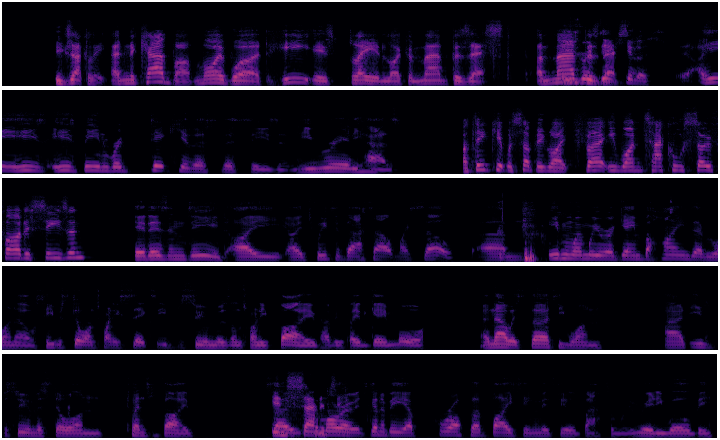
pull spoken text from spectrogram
Exactly. And Nakamba, my word, he is playing like a man possessed. A man he's possessed. Ridiculous. He, he's he's been ridiculous this season. He really has. I think it was something like 31 tackles so far this season. It is indeed. I I tweeted that out myself. Um, even when we were a game behind everyone else, he was still on 26. Bissouma was on 25, having played a game more, and now it's 31, and Yves Bissouma is still on 25. So Insanity. tomorrow it's going to be a proper biting midfield battle. It really will be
